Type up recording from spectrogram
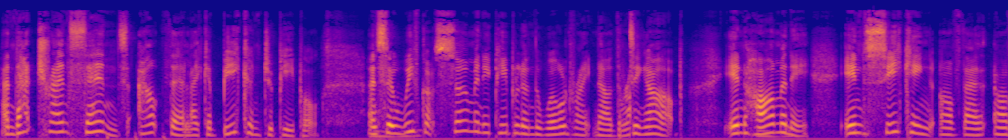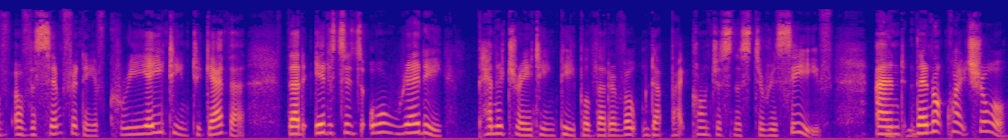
and that transcends out there like a beacon to people. And so we've got so many people in the world right now rising up in harmony, in seeking of the of, of a symphony, of creating together, that it is already penetrating people that have opened up that consciousness to receive, and mm-hmm. they're not quite sure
